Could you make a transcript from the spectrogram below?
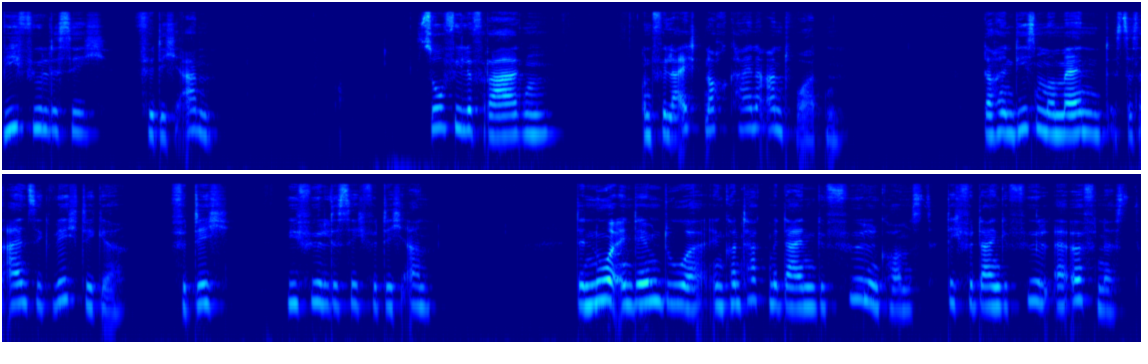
Wie fühlt es sich für dich an? So viele Fragen und vielleicht noch keine Antworten. Doch in diesem Moment ist das einzig Wichtige für dich, wie fühlt es sich für dich an? Denn nur indem du in Kontakt mit deinen Gefühlen kommst, dich für dein Gefühl eröffnest,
